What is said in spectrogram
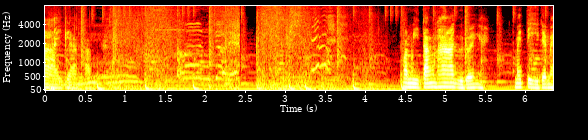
ตายอีกแล้วครับ มันมีตั้งท่าอยู่ด้วยไง ไม่ตีได้ไหม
